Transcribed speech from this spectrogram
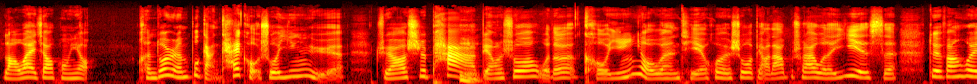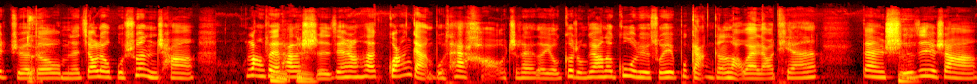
老外交朋友。很多人不敢开口说英语，主要是怕，比方说我的口音有问题，或者是我表达不出来我的意思，对方会觉得我们的交流不顺畅。浪费他的时间，让他观感不太好之类的，有各种各样的顾虑，所以不敢跟老外聊天。但实际上，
